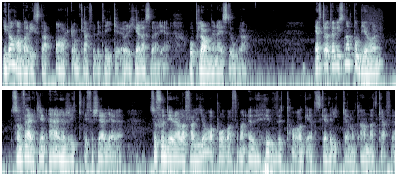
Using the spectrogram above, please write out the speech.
Idag har Barista 18 kaffebutiker över hela Sverige och planerna är stora. Efter att ha lyssnat på Björn, som verkligen är en riktig försäljare, så funderar i alla fall jag på varför man överhuvudtaget ska dricka något annat kaffe.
